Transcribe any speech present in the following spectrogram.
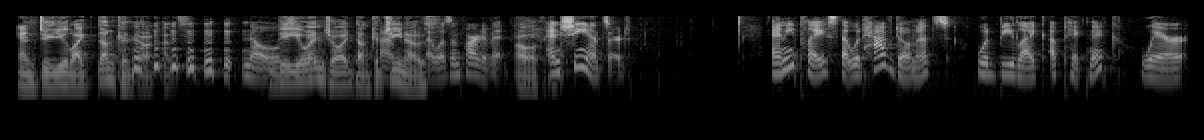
And do you like Dunkin' Donuts? No. Do you enjoy Dunkaccinos? That wasn't part of it. Oh, okay. And she answered Any place that would have donuts would be like a picnic where,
